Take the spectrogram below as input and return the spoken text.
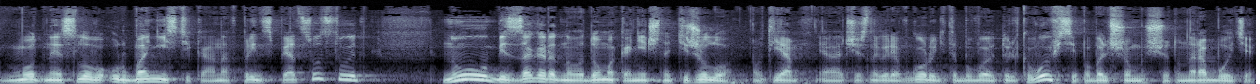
модное слово урбанистика, она в принципе отсутствует, ну, без загородного дома, конечно, тяжело. Вот я, а, честно говоря, в городе-то бываю только в офисе, по большому счету, на работе.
